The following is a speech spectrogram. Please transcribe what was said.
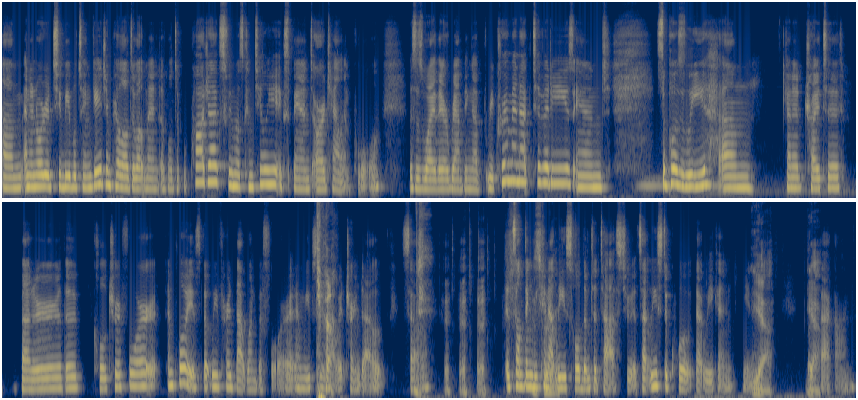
Um, and in order to be able to engage in parallel development of multiple projects, we must continually expand our talent pool. This is why they're ramping up recruitment activities and supposedly um, gonna try to better the culture for employees. But we've heard that one before and we've seen how it turned out. So it's something we That's can at least hold them to task to. It's at least a quote that we can, you know, Yeah. Yeah. back on.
